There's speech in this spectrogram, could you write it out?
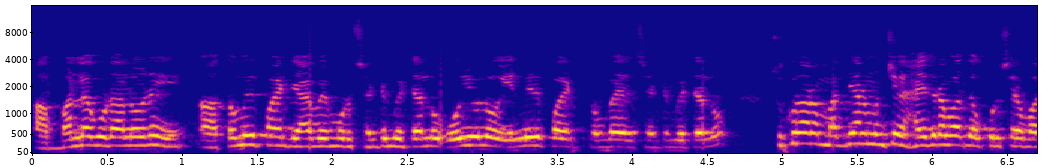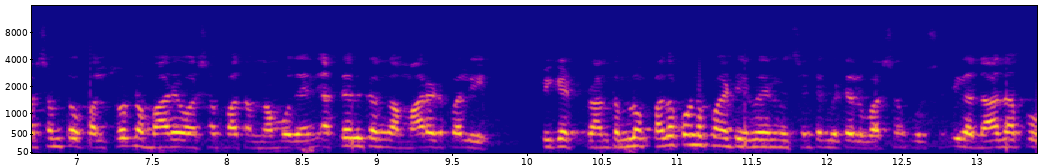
ఆ, బండ్లగూడలోని తొమ్మిది పాయింట్ యాభై మూడు సెంటీమీటర్లు ఓయూలో ఎనిమిది పాయింట్ తొంభై ఐదు సెంటీమీటర్లు శుక్రవారం మధ్యాహ్నం నుంచి హైదరాబాద్లో కురిసిన వర్షంతో పలు చోట్ల భారీ వర్షపాతం నమోదైంది. అత్యధికంగా మారేడుపల్లి పికెట్ ప్రాంతంలో పదకొండు పాయింట్ ఇరవై ఎనిమిది సెంటీమీటర్లు వర్షం కురిసింది. ఇక దాదాపు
